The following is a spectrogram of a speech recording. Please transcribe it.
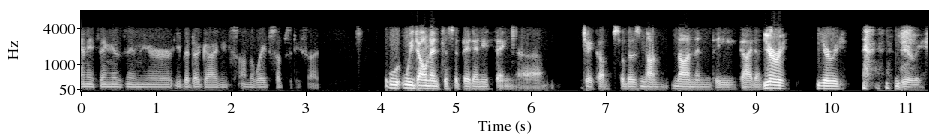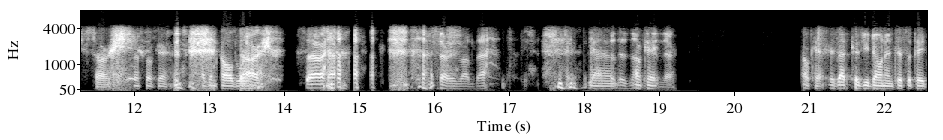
anything, is in your EBITDA guidance on the wage subsidy side? We don't anticipate anything, um, Jacob, so there's none in the guidance. Yuri. Yuri, Yuri. sorry. That's okay. I've been called worse. Sorry. Sorry about that. Yeah. Um, there's nothing in there. Okay. Is that because you don't anticipate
